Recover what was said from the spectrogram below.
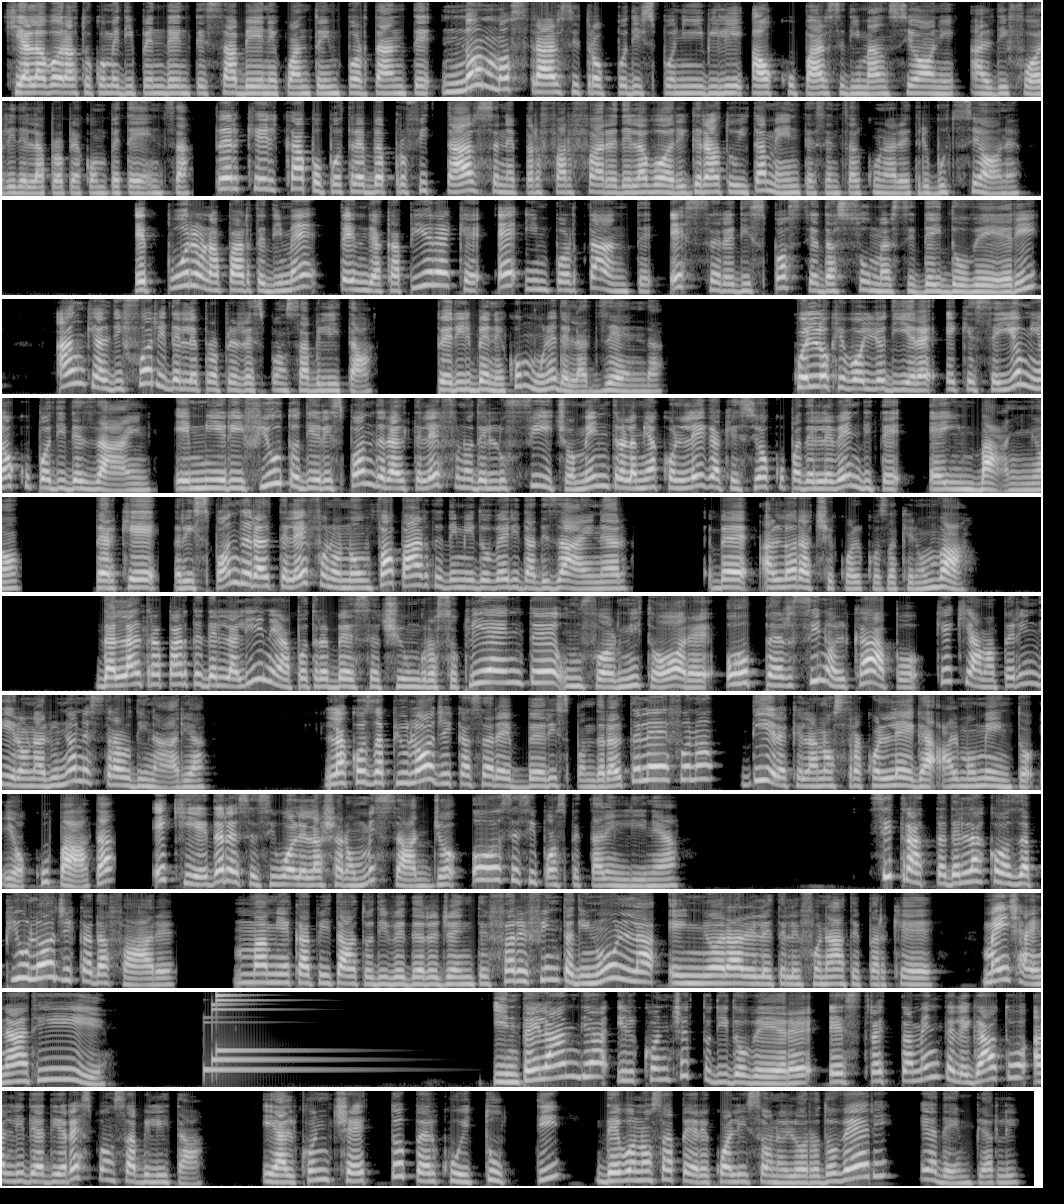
Chi ha lavorato come dipendente sa bene quanto è importante non mostrarsi troppo disponibili a occuparsi di mansioni al di fuori della propria competenza, perché il capo potrebbe approfittarsene per far fare dei lavori gratuitamente senza alcuna retribuzione. Eppure una parte di me tende a capire che è importante essere disposti ad assumersi dei doveri anche al di fuori delle proprie responsabilità, per il bene comune dell'azienda. Quello che voglio dire è che se io mi occupo di design e mi rifiuto di rispondere al telefono dell'ufficio mentre la mia collega che si occupa delle vendite è in bagno, perché rispondere al telefono non fa parte dei miei doveri da designer, beh, allora c'è qualcosa che non va. Dall'altra parte della linea potrebbe esserci un grosso cliente, un fornitore o persino il capo che chiama per indire una riunione straordinaria. La cosa più logica sarebbe rispondere al telefono, dire che la nostra collega al momento è occupata e chiedere se si vuole lasciare un messaggio o se si può aspettare in linea. Si tratta della cosa più logica da fare, ma mi è capitato di vedere gente fare finta di nulla e ignorare le telefonate perché ma i Chinati in Thailandia il concetto di dovere è strettamente legato all'idea di responsabilità e al concetto per cui tutti devono sapere quali sono i loro doveri e adempierli.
